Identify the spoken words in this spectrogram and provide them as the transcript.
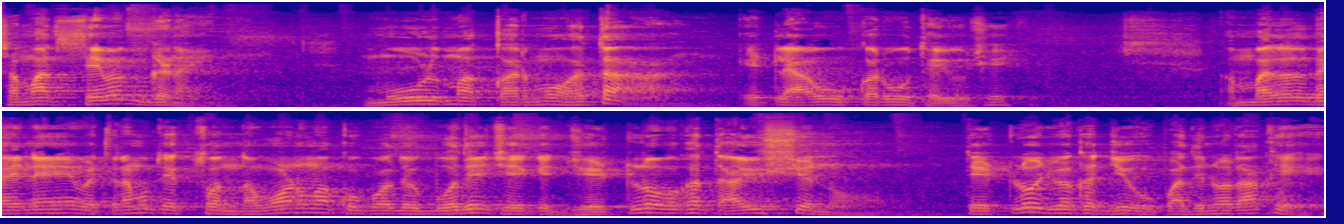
સમાજ સેવક ગણાય. મૂળમાં કર્મો હતા એટલે આવું કરવું થયું છે. અંબાલાલભાઈને વચનામૃત એકસો નવ્વાણુંમાં કૃપાદેવ બોધે છે કે જેટલો વખત આયુષ્યનો, તેટલો જ વખત જે ઉપાધિનો રાખે,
